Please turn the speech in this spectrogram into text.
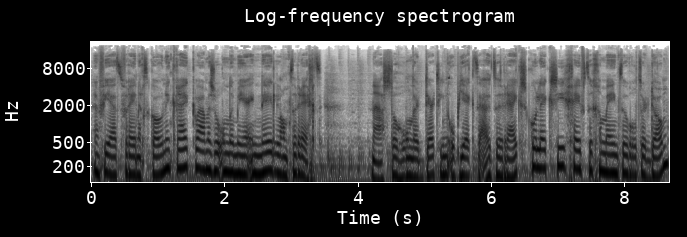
En via het Verenigd Koninkrijk kwamen ze onder meer in Nederland terecht. Naast de 113 objecten uit de Rijkscollectie geeft de gemeente Rotterdam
